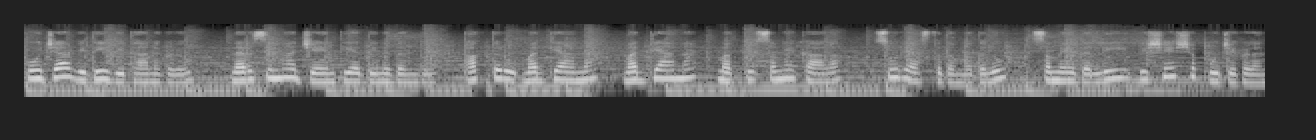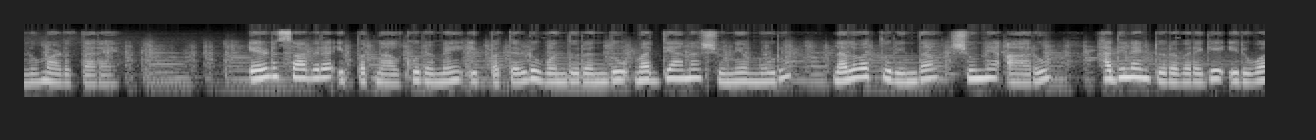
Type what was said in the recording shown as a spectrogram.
ಪೂಜಾ ವಿಧಿ ವಿಧಾನಗಳು, ನರಸಿಂಹ ಜಯಂತಿಯ ದಿನದಂದು ಭಕ್ತರು ಮಧ್ಯಾಹ್ನ ಮಧ್ಯಾಹ್ನ ಮತ್ತು ಸಮಯಕಾಲ ಸೂರ್ಯಾಸ್ತದ ಮೊದಲು ಸಮಯದಲ್ಲಿ ವಿಶೇಷ ಪೂಜೆಗಳನ್ನು ಮಾಡುತ್ತಾರೆ. ಎರಡು ಸಾವಿರ ಇಪ್ಪತ್ನಾಲ್ಕು ರಮೇ ಇಪ್ಪತ್ತೆರಡು ಒಂದರಂದು ಮಧ್ಯಾಹ್ನ ಶೂನ್ಯ ಮೂರು ನಲವತ್ತರಿಂದ ಶೂನ್ಯ ಆರು ಹದಿನೆಂಟರವರೆಗೆ ಇರುವ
